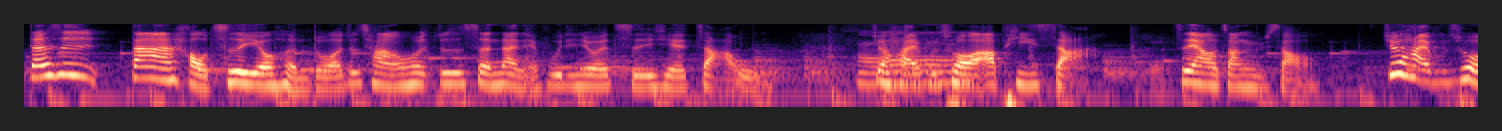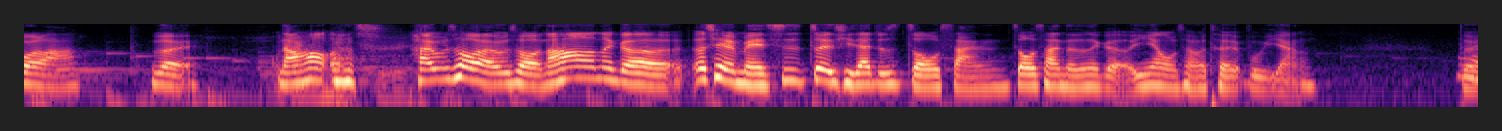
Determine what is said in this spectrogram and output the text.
但是当然好吃的也有很多啊，就常常会就是圣诞节附近就会吃一些炸物，就还不错哦。啊，披萨，这样有章鱼烧，就还不错啦，对，然后 还不错还不错，然后那个而且每次最期待就是周三，周三的那个营养午餐会特别不一样，对，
